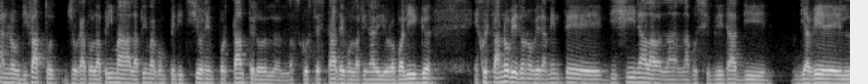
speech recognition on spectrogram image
Hanno di fatto giocato la prima, la prima competizione importante lo, la scorsa estate con la finale di Europa League e quest'anno vedono veramente vicina la, la, la possibilità di di avere il,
